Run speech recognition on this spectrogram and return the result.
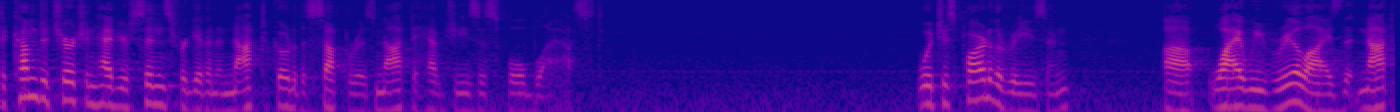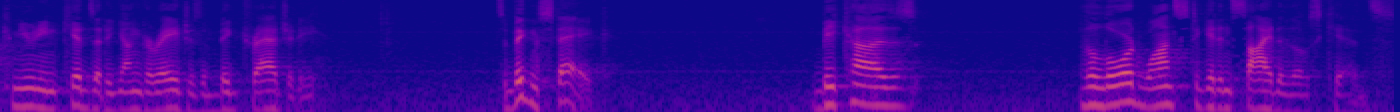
To come to church and have your sins forgiven and not to go to the supper is not to have Jesus full blast. Which is part of the reason uh, why we've realized that not communing kids at a younger age is a big tragedy. It's a big mistake because the Lord wants to get inside of those kids.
